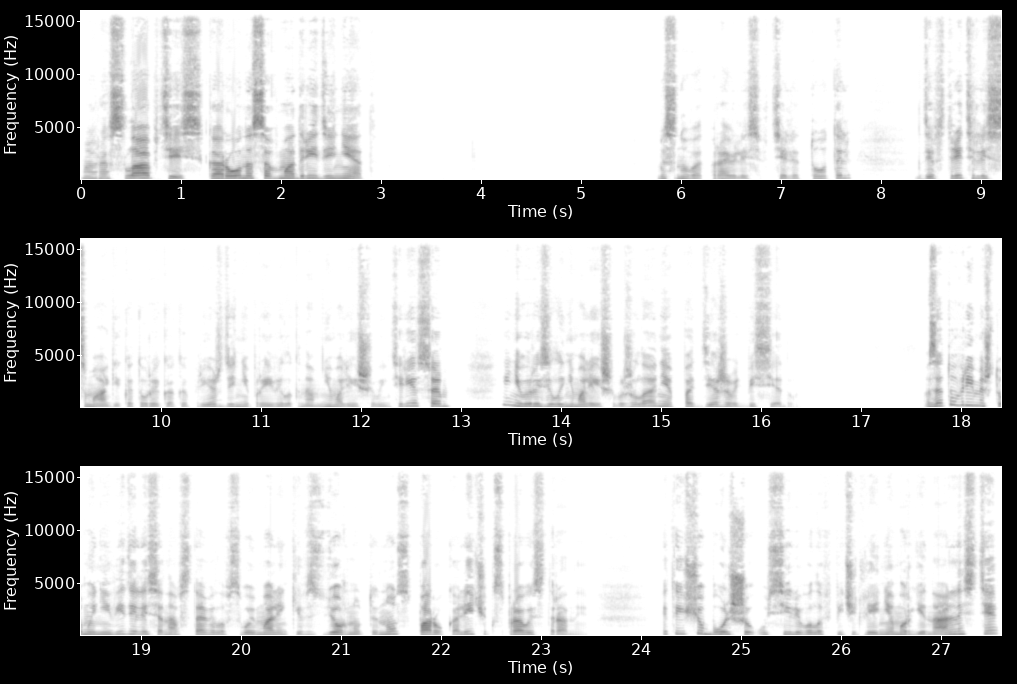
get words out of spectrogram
Расслабьтесь, коронаса в Мадриде нет. Мы снова отправились в телетотель, где встретились с маги, которая, как и прежде, не проявила к нам ни малейшего интереса и не выразила ни малейшего желания поддерживать беседу. За то время, что мы не виделись, она вставила в свой маленький вздернутый нос пару колечек с правой стороны. Это еще больше усиливало впечатление маргинальности,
